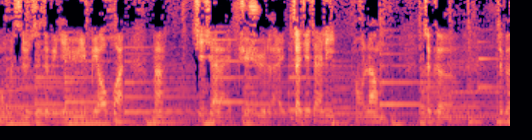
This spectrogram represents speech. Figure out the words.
我们是不是这个演员也不要换？那接下来继续来再接再厉，好让这个这个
